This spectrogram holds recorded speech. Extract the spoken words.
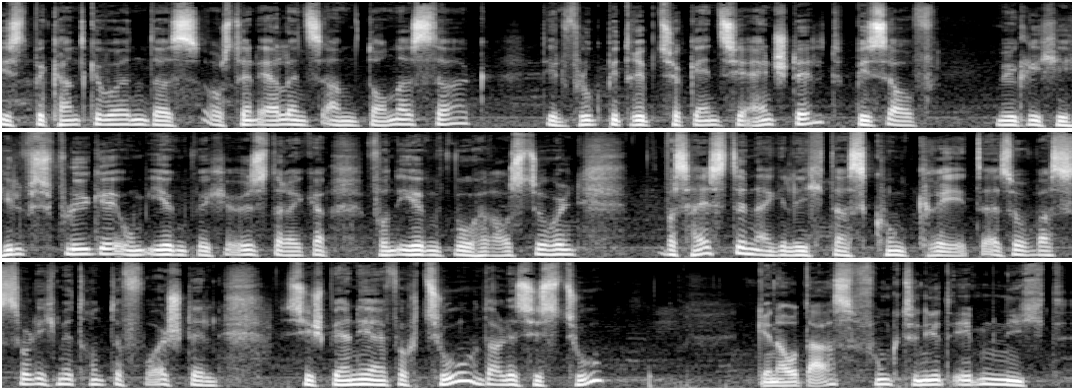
ist bekannt geworden, dass Austrian Airlines am Donnerstag den Flugbetrieb zur Gänze einstellt, bis auf mögliche Hilfsflüge, um irgendwelche Österreicher von irgendwo herauszuholen. Was heißt denn eigentlich das konkret? Also was soll ich mir darunter vorstellen? Sie sperren hier einfach zu und alles ist zu? Genau das funktioniert eben nicht.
